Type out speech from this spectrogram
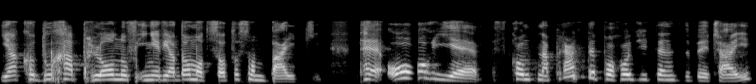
jako ducha plonów i nie wiadomo co, to są bajki. Teorie, skąd naprawdę pochodzi ten zwyczaj,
